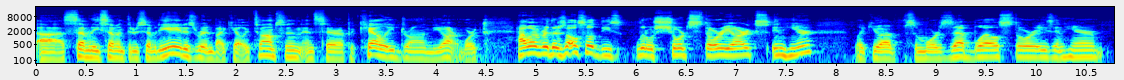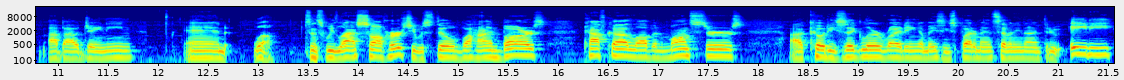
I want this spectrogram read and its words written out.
Uh, 77 through 78 is written by Kelly Thompson and Sara Pichelli drawing the artwork. However, there's also these little short story arcs in here. Like you have some more Zeb Wells stories in here about Janine. And, well, since we last saw her, she was still behind bars. Kafka, Love and Monsters. Uh, Cody Ziglar writing Amazing Spider Man 79 through 80.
